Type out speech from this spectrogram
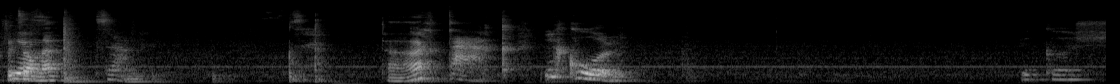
Chwycone. Sam. Tak. Tak. I kul. I kosz.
